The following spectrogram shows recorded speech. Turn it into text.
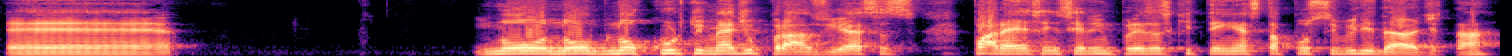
é, no, no, no curto e médio prazo. E essas parecem ser empresas que têm esta possibilidade, tá?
